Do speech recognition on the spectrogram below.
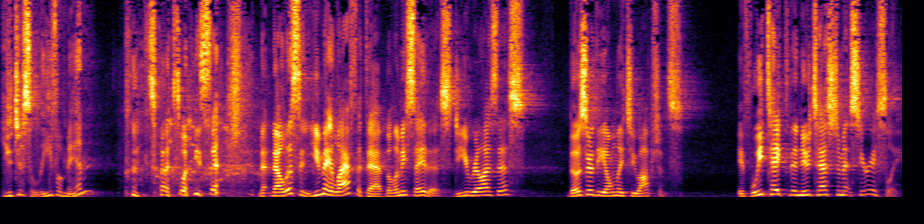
You just leave them in? That's what he said. Now, now, listen, you may laugh at that, but let me say this. Do you realize this? Those are the only two options. If we take the New Testament seriously,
